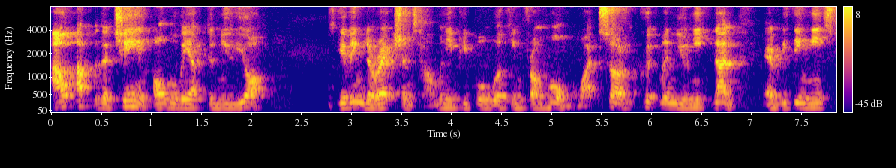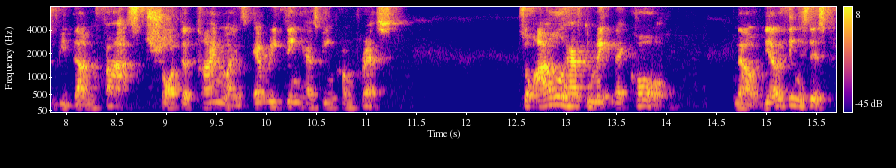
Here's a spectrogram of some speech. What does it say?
out up the chain all the way up to New York, giving directions, how many people working from home, what sort of equipment you need done. Everything needs to be done fast, shorter timelines. Everything has been compressed. So I will have to make that call. Now, the other thing is this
